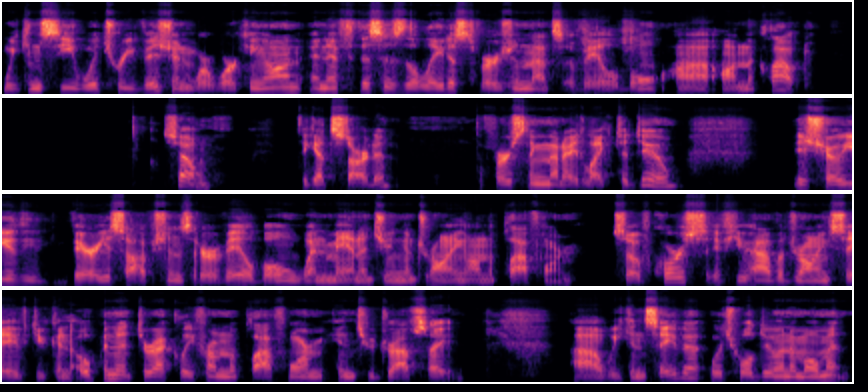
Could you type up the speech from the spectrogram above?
We can see which revision we're working on and if this is the latest version that's available uh, on the cloud. So to get started, the first thing that I'd like to do is show you the various options that are available when managing a drawing on the platform. So of course, if you have a drawing saved, you can open it directly from the platform into DraftSight. Uh, we can save it, which we'll do in a moment.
